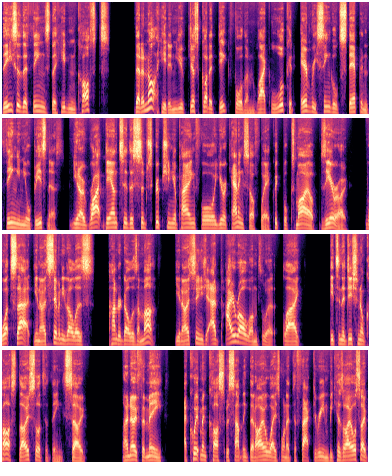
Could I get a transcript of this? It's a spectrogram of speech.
These are the things, the hidden costs that are not hidden. You've just got to dig for them. Like look at every single step and thing in your business, you know, right down to the subscription you're paying for your accounting software, QuickBooks Smile, Xero. What's that? You know, $70, $100 a month. You know, as soon as you add payroll onto it, like it's an additional cost, those sorts of things. So I know for me, equipment costs was something that I always wanted to factor in because I also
